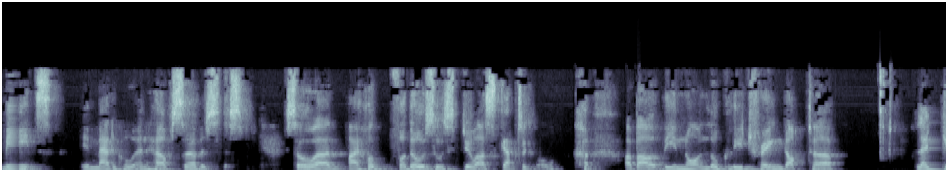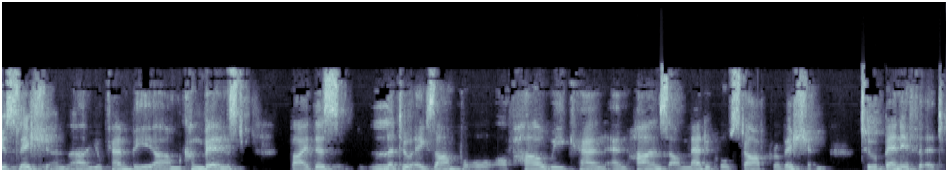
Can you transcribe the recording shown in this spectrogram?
means in medical and health services. So uh, I hope for those who still are skeptical about the non-locally trained doctor legislation, uh, you can be um, convinced by this little example of how we can enhance our medical staff provision to benefit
